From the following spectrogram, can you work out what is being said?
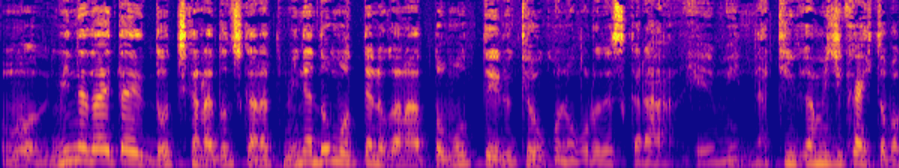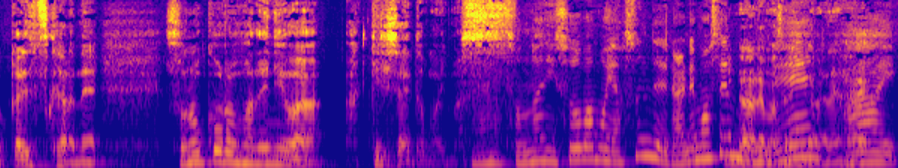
もうみんな大体どっちかなどっちかなってみんなどう思ってんのかなと思っている今日この頃ですから、えー、みんな気が短い人ばっかりですからね、その頃までにははっきりしたいと思います。そんなに相場も休んでられませんもんね。られませんからね。はい、はい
